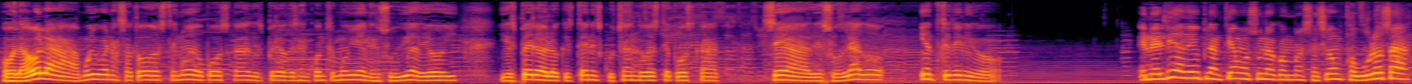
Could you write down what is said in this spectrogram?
Hola, hola, muy buenas a todos este nuevo podcast, espero que se encuentren muy bien en su día de hoy y espero que lo que estén escuchando este podcast sea de su agrado y entretenido. En el día de hoy planteamos una conversación fabulosa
